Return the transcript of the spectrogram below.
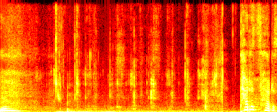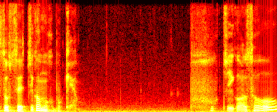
음. 타르타르 소스에 찍어 먹어볼게요. 푹 찍어서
